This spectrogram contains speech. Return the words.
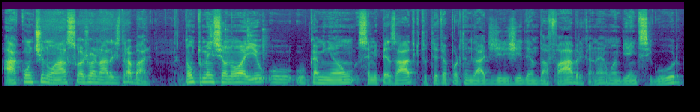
a continuar a sua jornada de trabalho. Então tu mencionou aí o, o caminhão semipesado que tu teve a oportunidade de dirigir dentro da fábrica, né? Um ambiente seguro.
